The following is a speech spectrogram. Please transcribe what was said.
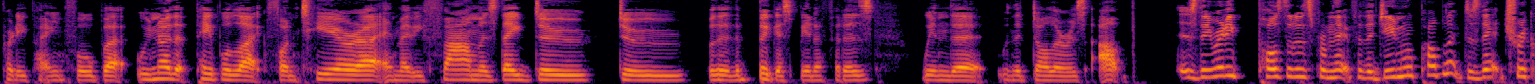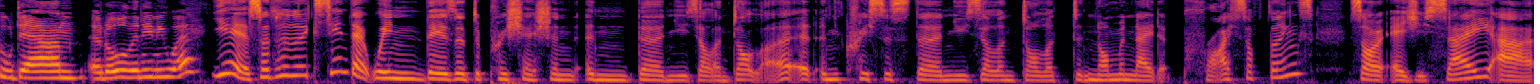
pretty painful, but we know that people like Fonterra and maybe farmers, they do do, well, they're the biggest benefiters when the when the dollar is up is there any positives from that for the general public? Does that trickle down at all in any way? Yeah, so to the extent that when there's a depreciation in the New Zealand dollar, it increases the New Zealand dollar denominated price of things. So, as you say, uh,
